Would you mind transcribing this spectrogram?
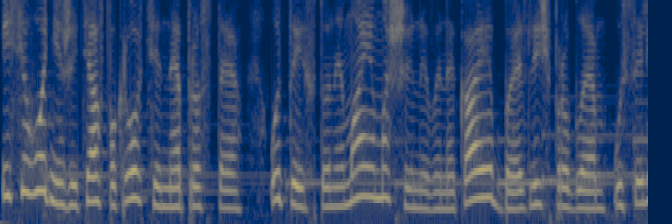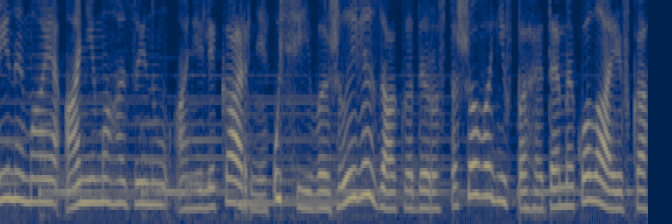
І сьогодні життя в Покровці непросте. У тих, хто не має машини, виникає безліч проблем. У селі немає ані магазину, ані лікарні. Усі важливі заклади розташовані в ПГТ Миколаївка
